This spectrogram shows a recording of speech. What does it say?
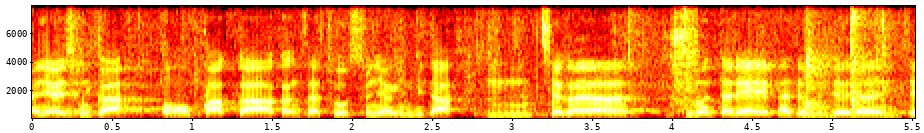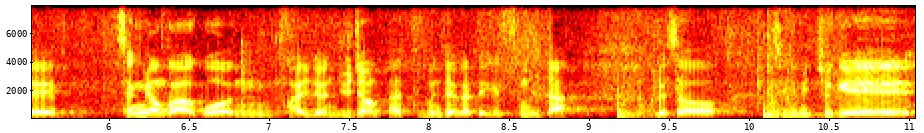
안녕하십니까. 어, 과학과 강사 조순영입니다. 음, 제가 이번 달에 받은 문제는 이제 생명과학원 관련 유전 파트 문제가 되겠습니다. 그래서 지금 이쪽에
